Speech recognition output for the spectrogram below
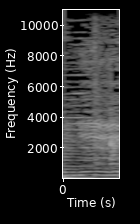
yeah.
